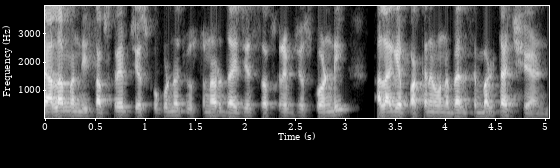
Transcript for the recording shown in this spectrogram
చాలా మంది సబ్స్క్రైబ్ చేసుకోకుండా చూస్తున్నారు. దయచేసి సబ్స్క్రైబ్ చేసుకోండి. అలాగే పక్కనే ఉన్న బెల్ సింబల్ టచ్ చేయండి.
